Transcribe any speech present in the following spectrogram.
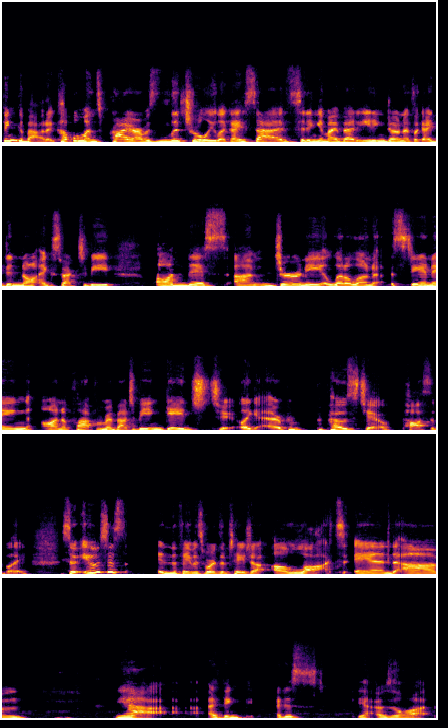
think about it. A couple months prior, I was literally, like I said, sitting in my bed eating donuts. Like I did not expect to be on this um, journey, let alone standing on a platform about to be engaged to, like or pr- proposed to, possibly. So it was just in the famous words of Tayshia, a lot. And um, yeah, I think I just yeah, it was a lot.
